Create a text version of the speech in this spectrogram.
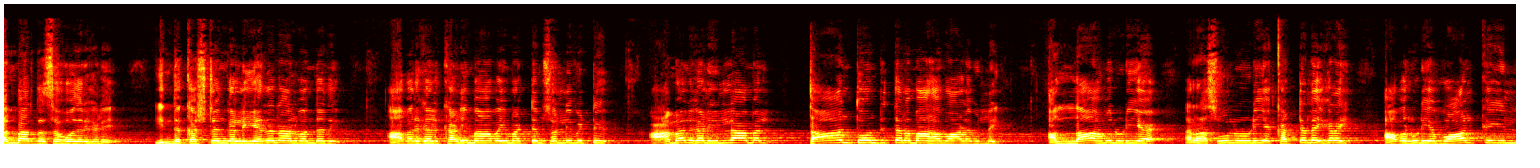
அன்பார்ந்த சகோதரிகளே இந்த கஷ்டங்கள் எதனால் வந்தது? அவர்கள் களிமாவை மட்டும் சொல்லிவிட்டு அமல்கள் இல்லாமல் தான் தோன்றித்தனமாக வாழவில்லை. அல்லாஹனுடைய ரசூலினுடைய கட்டளைகளை அவர்களுடைய வாழ்க்கையில்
